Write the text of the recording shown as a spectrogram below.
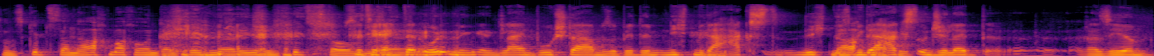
Sonst gibt es dann Nachmacher und dann kriegen wir einen riesen Shitstorm. so direkt dann unten in, in kleinen Buchstaben, so bitte nicht mit der Axt, Nicht nicht mit der. Axt und Gillette äh, rasieren.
